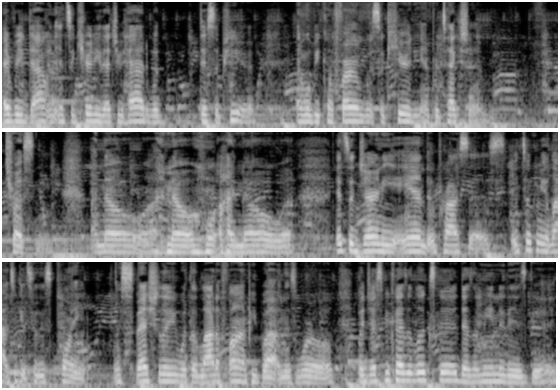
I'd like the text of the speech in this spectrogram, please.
every doubt and insecurity that you had would disappear and will be confirmed with security and protection. Trust me. I know, I know, I know. It's a journey and a process. It took me a lot to get to this point especially with a lot of fine people out in this world. But just because it looks good doesn't mean it is good.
